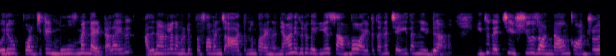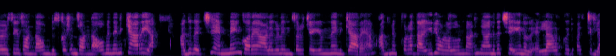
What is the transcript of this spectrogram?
ഒരു പൊളിറ്റിക്കൽ മൂവ്മെന്റ് ആയിട്ട് അതായത് അതിനാണല്ലോ നമ്മളൊരു പെർഫോമൻസ് ആർട്ട് എന്നും പറയുന്നത്. ഞാൻ ഇതൊരു വലിയ സംഭവമായിട്ട് തന്നെ ചെയ്തങ്ങ് ഇടുകയാണ്. ഇത് വെച്ച് ഇഷ്യൂസ് ഉണ്ടാവും കോൺട്രവേഴ്സീസ് ഉണ്ടാവും ഡിസ്കഷൻസ് ഉണ്ടാവും എന്ന് എനിക്കറിയാം. അത് വെച്ച് എന്നെയും കുറെ ആളുകൾ ഇൻസൾട്ട് ചെയ്യും എന്ന് എനിക്കറിയാം. അതിനൊക്കെയുള്ള ധൈര്യം ഉള്ളതുകൊണ്ടാണ് ഇത് ചെയ്യുന്നത്. എല്ലാവർക്കും ഇത് പറ്റില്ല.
